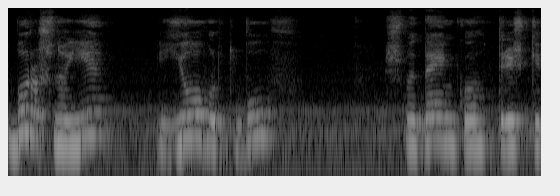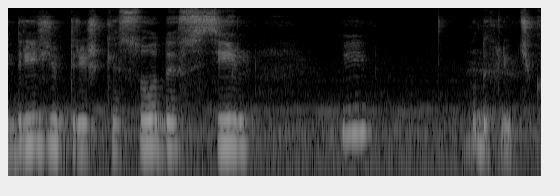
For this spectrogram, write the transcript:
Борошно є, йогурт був швиденько, трішки дріжджів, трішки соди, сіль і буде хлібчик.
